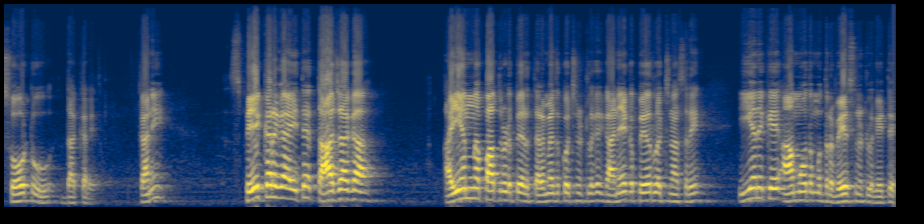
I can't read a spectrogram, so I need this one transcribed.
చోటు దక్కలేదు. కానీ స్పీకర్గా అయితే తాజాగా అయ్యన్న పాత్రుడి పేరు తెర మీదకి వచ్చినట్లుగా ఇంకా అనేక పేర్లు వచ్చినా సరే ఈయనకే ఆమోద ముద్ర వేసినట్లుగా అయితే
